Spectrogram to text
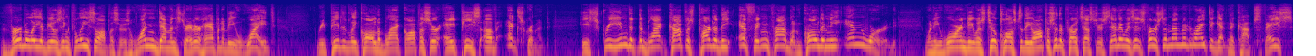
verbally abusing police officers. One demonstrator happened to be white, repeatedly called a black officer a piece of excrement. He screamed that the black cop was part of the effing problem, called him the N word. When he warned he was too close to the officer, the protester said it was his First Amendment right to get in a cop's face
